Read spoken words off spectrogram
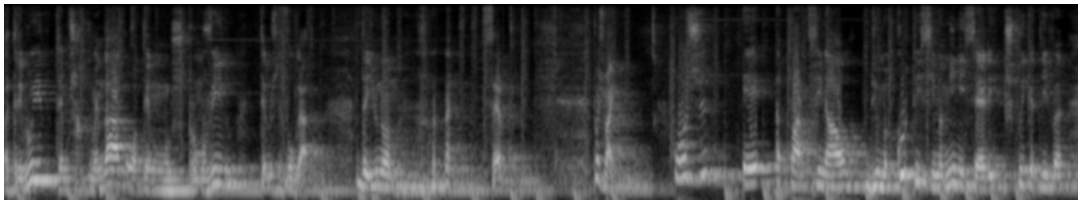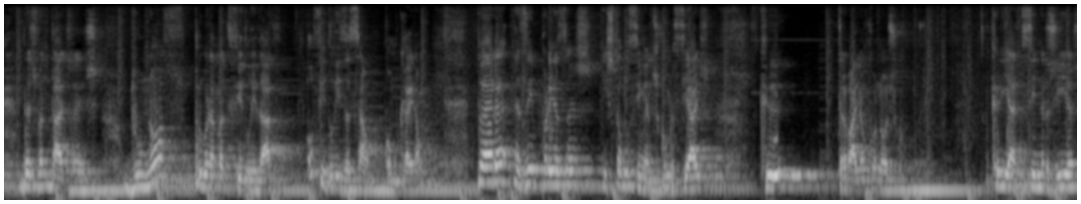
atribuído, temos recomendado ou temos promovido, temos divulgado. Daí o nome, certo? Pois bem, hoje é a parte final de uma curtíssima minissérie explicativa das vantagens do nosso programa de fidelidade, ou fidelização, como queiram, para as empresas e estabelecimentos comerciais que trabalham connosco, criando sinergias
